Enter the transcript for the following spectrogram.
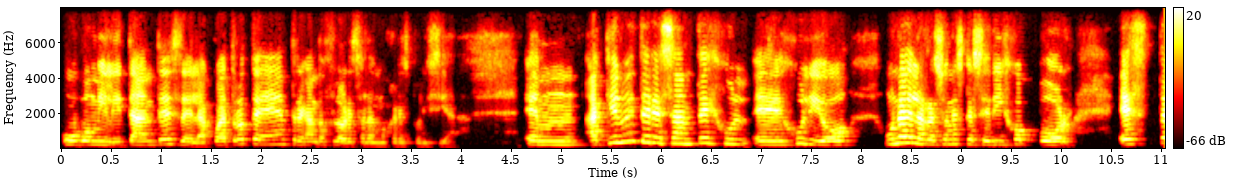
hubo militantes de la 4T entregando flores a las mujeres policía. Em, aquí lo interesante, eh, Julio, una de las razones que se dijo por este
